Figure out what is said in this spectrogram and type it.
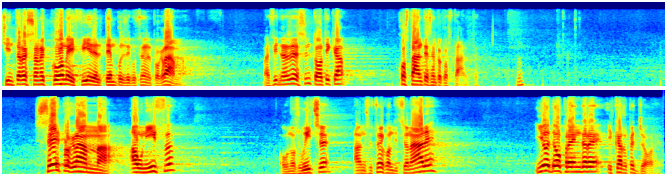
Ci interessano come ai fini del tempo di esecuzione del programma. Ma ai fini dell'analisi asintotica, costante è sempre costante. Se il programma ha un if, o uno switch, ha un'istruzione condizionale, io devo prendere il caso peggiore.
